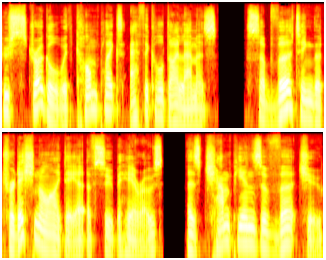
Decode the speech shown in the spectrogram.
who struggle with complex ethical dilemmas subverting the traditional idea of superheroes as champions of virtue.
